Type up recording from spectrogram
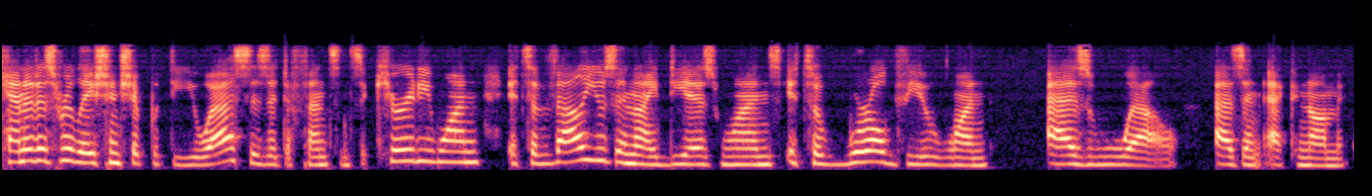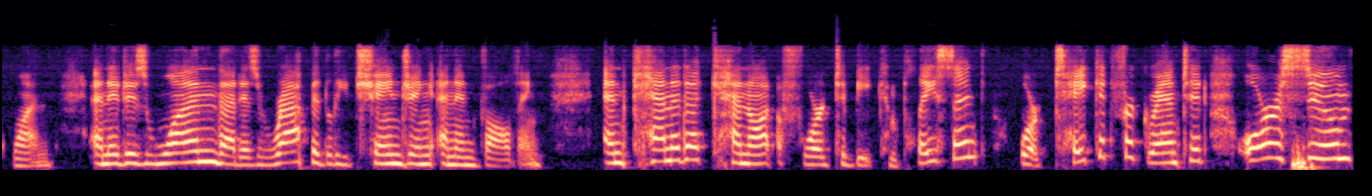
Canada's relationship with the US is a defense and security one, it's a values and ideas one, it's a worldview one as well as an economic one. And it is one that is rapidly changing and evolving. And Canada cannot afford to be complacent or take it for granted or assume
